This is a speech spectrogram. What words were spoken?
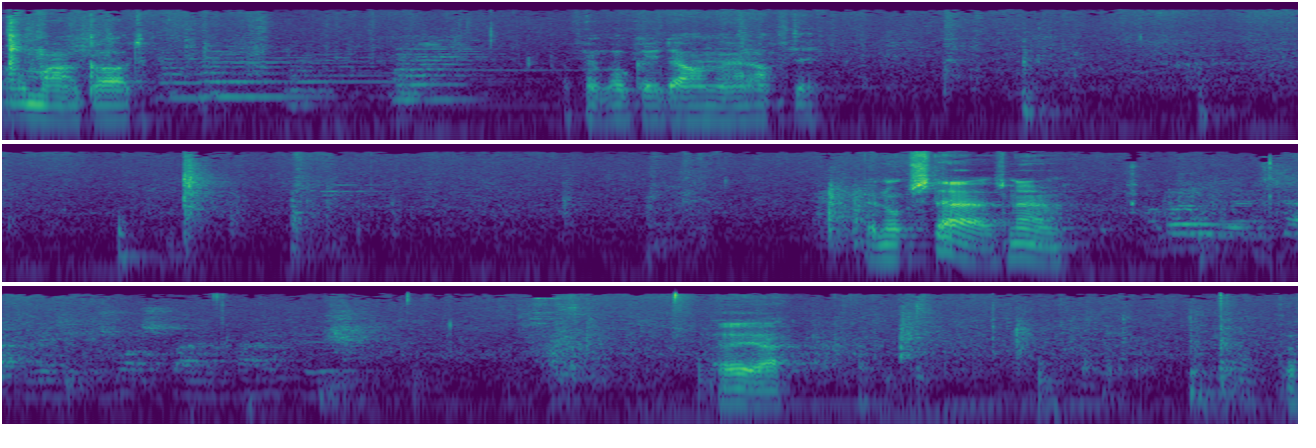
Oh my god. I think we'll go down there after. Been upstairs now. I'll go over there and start making just one spare pound for you. Oh yeah. The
